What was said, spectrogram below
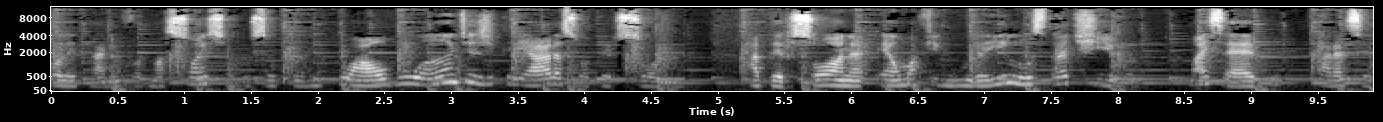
coletar informações sobre o seu público-alvo antes de criar a sua persona. A persona é uma figura ilustrativa, mas serve para ser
